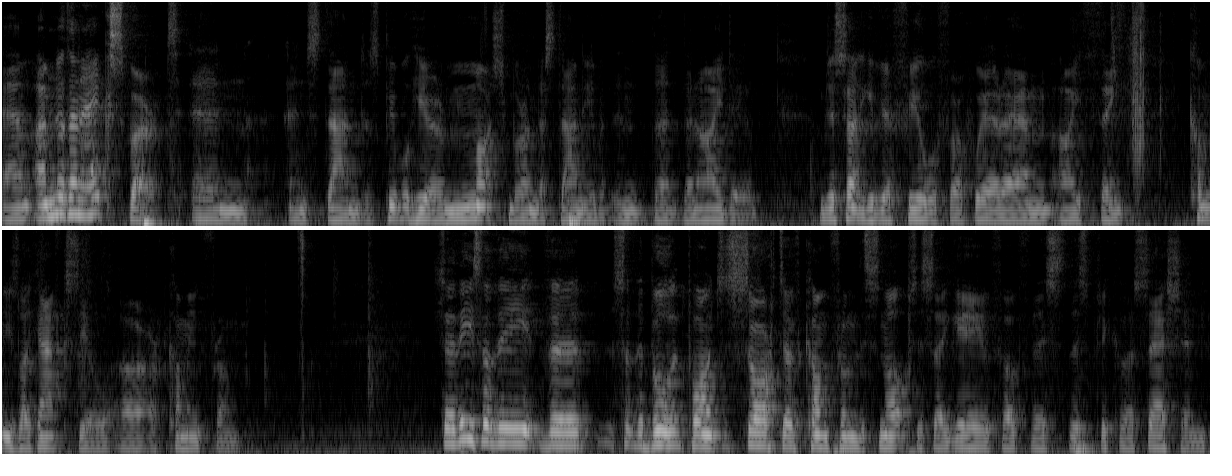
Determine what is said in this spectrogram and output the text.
Um, I'm not an expert in, in standards. People here are much more understanding of it than, than, than I do. I'm just trying to give you a feel for where um, I think companies like Axiell are, are coming from. So these are the, the, so the bullet points that sort of come from the synopsis I gave of this, this particular session.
